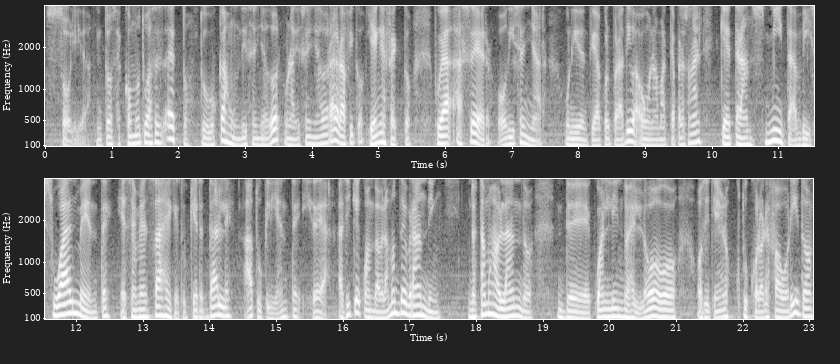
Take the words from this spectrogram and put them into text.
sólida. Entonces, ¿cómo tú haces esto? Tú buscas un diseñador, una diseñadora gráfico y en efecto pueda hacer o diseñar una identidad corporativa o una marca personal que transmita visualmente ese mensaje que tú quieres darle a tu cliente ideal. Así que cuando hablamos de branding, no estamos hablando de cuán lindo es el logo o si tiene tus colores favoritos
